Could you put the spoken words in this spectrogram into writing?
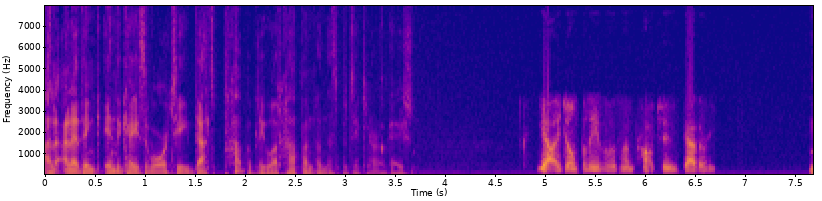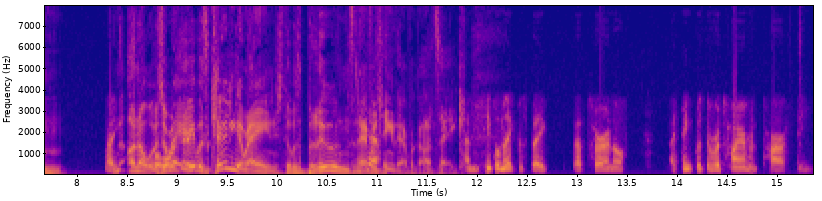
And, and I think in the case of RT, that's probably what happened on this particular occasion. Yeah, I don't believe it was an impromptu gathering. Mm-hmm. Like, Oh no, it was, arra- it was clearly arranged. There was balloons and Yeah. everything there, for God's sake. and people make mistakes. That's fair enough. I think with the retirement party,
